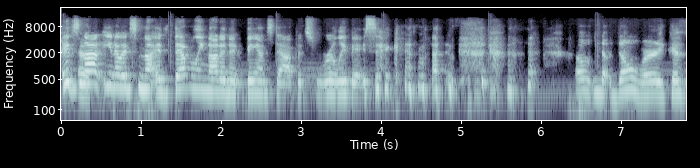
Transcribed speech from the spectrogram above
It's uh, not, you know, it's not, it's definitely not an advanced app. It's really basic. oh, no, don't worry. Because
